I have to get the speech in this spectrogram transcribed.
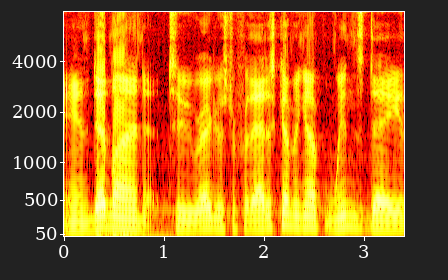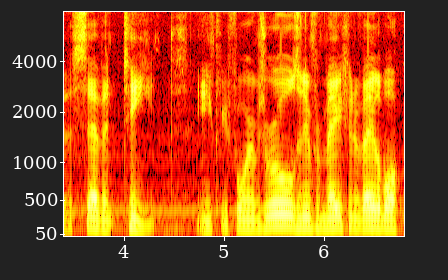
And the deadline to register for that is coming up Wednesday, the 17th. Entry forms, rules, and information available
